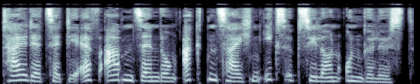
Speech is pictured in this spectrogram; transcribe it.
Teil der ZDF-Abendsendung Aktenzeichen XY ungelöst.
